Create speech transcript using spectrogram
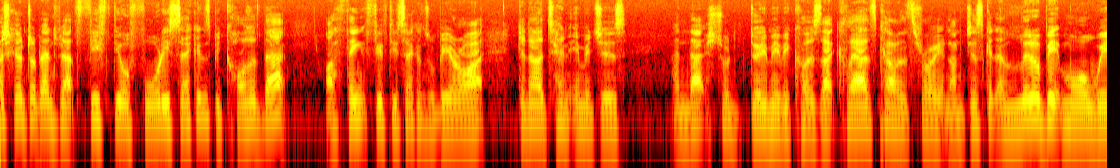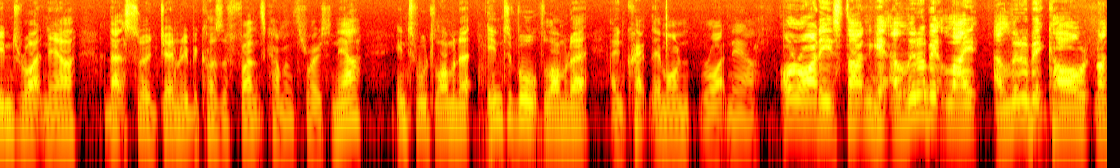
actually going to drop down to about 50 or 40 seconds because of that. I think 50 seconds will be all right. Get another 10 images and that should do me because that cloud's coming through and I'm just getting a little bit more wind right now and that's sort of generally because the front's coming through. So now intervalometer, interval velometer, and crack them on right now. Alrighty, it's starting to get a little bit late, a little bit cold, and I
